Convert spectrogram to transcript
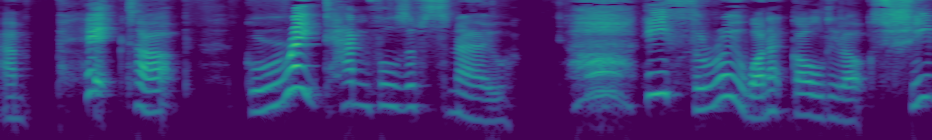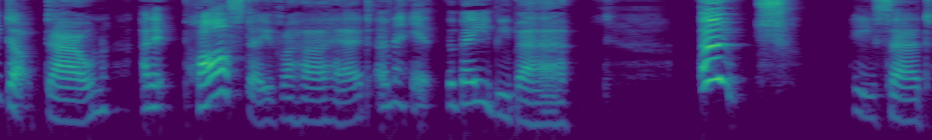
and picked up great handfuls of snow. he threw one at Goldilocks. She ducked down and it passed over her head and hit the baby bear. Ouch! he said,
